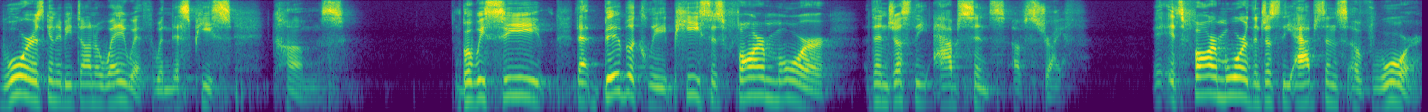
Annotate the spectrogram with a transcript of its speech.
War is going to be done away with when this peace comes. But we see that biblically, peace is far more than just the absence of strife. It's far more than just the absence of war.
